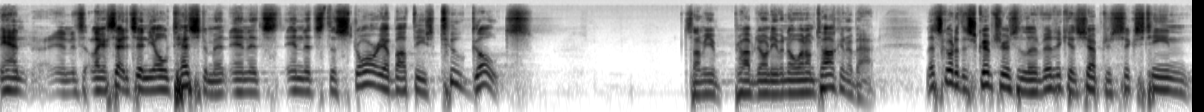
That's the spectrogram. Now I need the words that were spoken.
and and it's like I said, it's in the Old Testament, and it's and it's the story about these two goats. Some of you probably don't even know what I'm talking about. Let's go to the scriptures in Leviticus chapter 16.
